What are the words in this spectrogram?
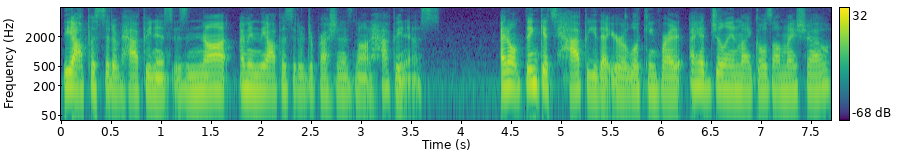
the opposite of happiness is not, I mean, the opposite of depression is not happiness. I don't think it's happy that you're looking for it. I had Jillian Michaels on my show,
